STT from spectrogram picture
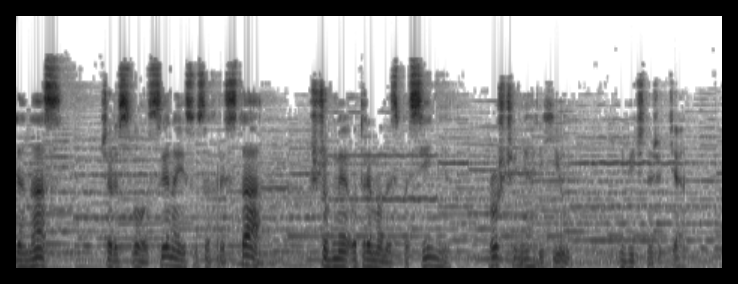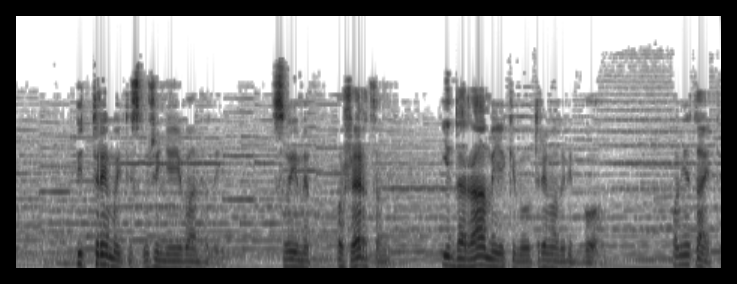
для нас через свого Сина Ісуса Христа, щоб ми отримали спасіння, прощення гріхів і вічне життя. Підтримуйте служіння Євангелія своїми пожертвами і дарами, які ви отримали від Бога. Пам'ятайте,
